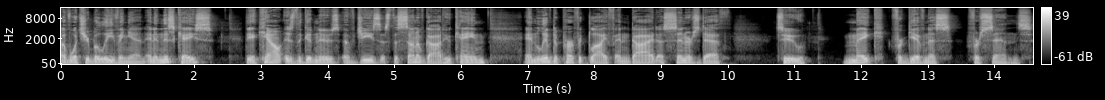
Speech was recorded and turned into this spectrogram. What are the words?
of what you're believing in. And in this case, the account is the good news of Jesus, the Son of God who came and lived a perfect life and died a sinner's death to make forgiveness for sins.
